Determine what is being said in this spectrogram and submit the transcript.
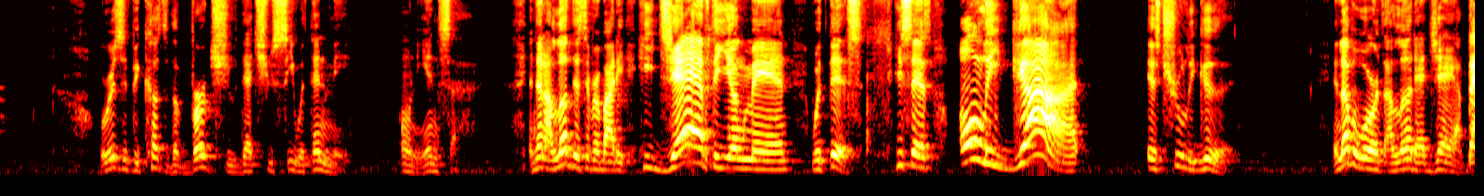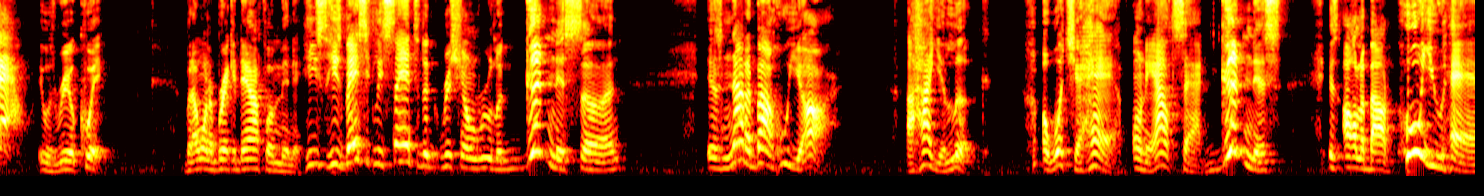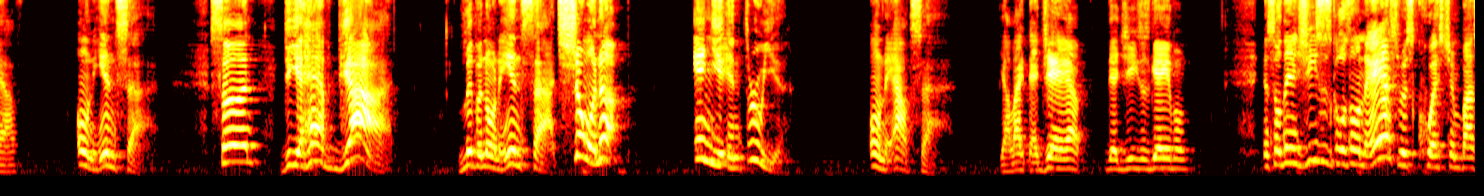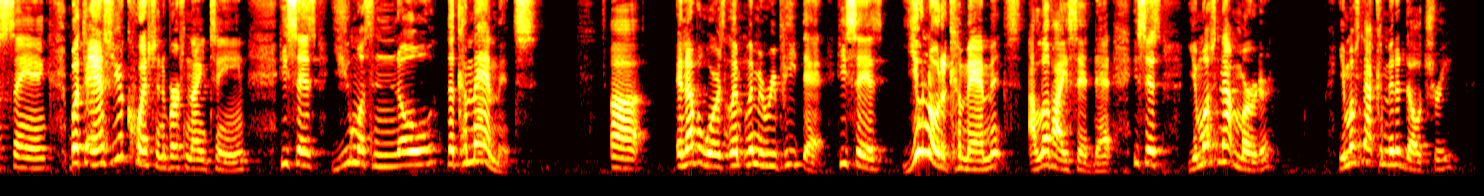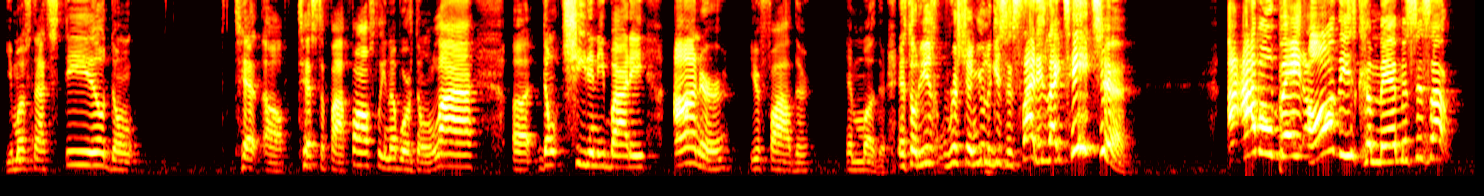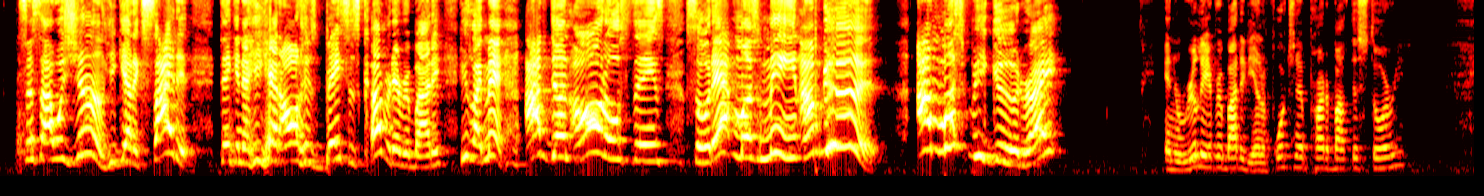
Or is it because of the virtue that you see within me on the inside? And then I love this, everybody. He jabs the young man with this. He says, Only God is truly good. In other words, I love that jab. Bow! It was real quick. But I want to break it down for a minute. He's, he's basically saying to the rich young ruler, goodness, son, is not about who you are, or how you look, or what you have on the outside. Goodness is all about who you have on the inside. Son, do you have God living on the inside, showing up in you and through you on the outside. Y'all like that jab that Jesus gave him? And so then Jesus goes on to answer his question by saying, but to answer your question in verse 19, he says, You must know the commandments. Uh, in other words, let, let me repeat that. He says, You know the commandments. I love how he said that. He says, You must not murder. You must not commit adultery. You must not steal. Don't te- uh, testify falsely. In other words, don't lie. Uh, don't cheat anybody. Honor your father and mother. And so this rich young ruler gets excited. He's like, Teacher, I- I've obeyed all these commandments since I since I was young. He got excited thinking that he had all his bases covered, everybody. He's like, man, I've done all those things, so that must mean I'm good. I must be good, right? And really, everybody, the unfortunate part about this story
